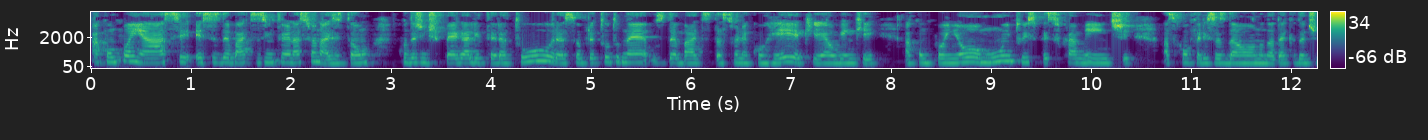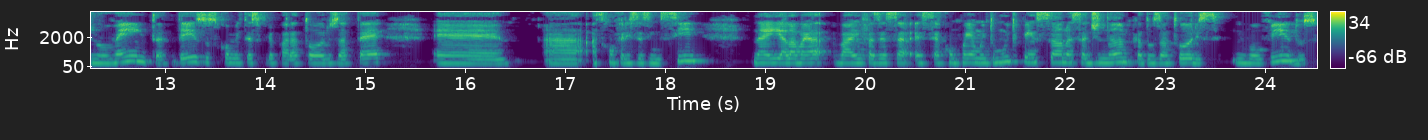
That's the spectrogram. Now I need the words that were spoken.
acompanhasse esses debates internacionais. Então, quando a gente pega a literatura, sobretudo né, os debates da Sônia Correia, que é alguém que acompanhou muito especificamente as conferências da ONU na década de 90, desde os comitês preparatórios até é, a, as conferências em si, né, e ela vai, vai fazer essa, esse acompanhamento muito pensando essa dinâmica dos atores envolvidos,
